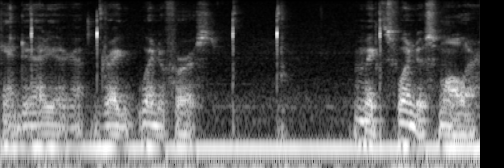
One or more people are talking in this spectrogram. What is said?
can't do that either. To drag window first. Make this window smaller.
